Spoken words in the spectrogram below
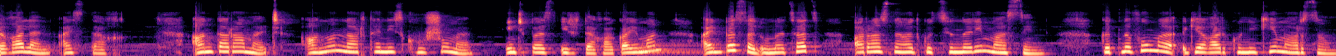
եղալ են այստեղ։ Անտարամեջ անունն արդեն իսկ հուշում է, ինչպես իր տեղակայման, այնպես էլ ունեցած առանձնահատկությունների մասին։ Գտնվում է Գեղարքունիքի մարզում,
